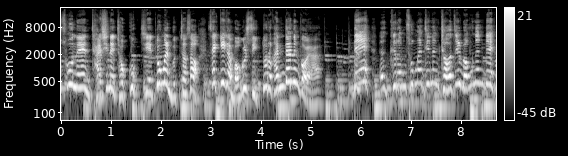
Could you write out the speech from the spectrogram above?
소는 자신의 젖꼭지에 똥을 묻혀서 새끼가 먹을 수 있도록 한다는 거야. 네, 어, 그럼 송아지는 젖을 먹는데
